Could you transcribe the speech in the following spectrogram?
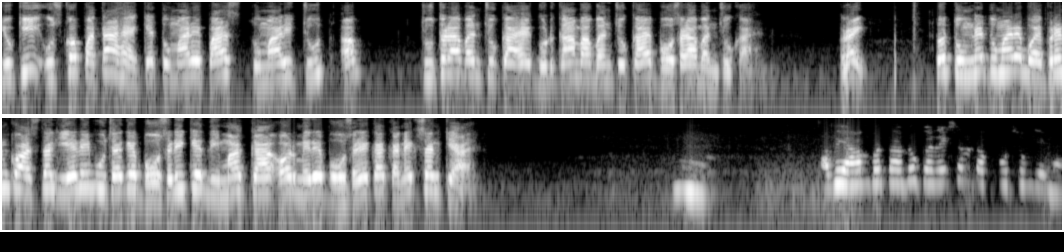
क्योंकि उसको पता है कि तुम्हारे पास तुम्हारी चूत अब चूतड़ा बन चुका है गुड़गांबा बन चुका है भोसड़ा बन चुका है। राइट तो तुमने तुम्हारे बॉयफ्रेंड को आज तक ये नहीं पूछा कि भोसड़ी के दिमाग का और मेरे भोसड़े का कनेक्शन क्या है? हम्म। अभी आप बता दो कनेक्शन तब पूछूँगी मैं?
